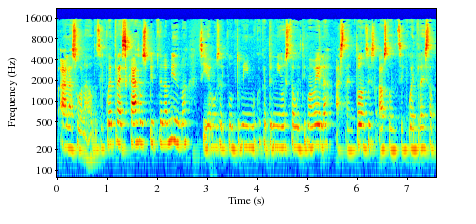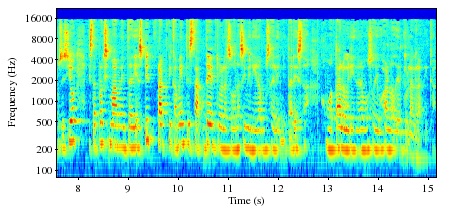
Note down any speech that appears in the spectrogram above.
a la zona donde se encuentra escasos pips de la misma, si vemos el punto mínimo que ha tenido esta última vela, hasta entonces, hasta donde se encuentra esta posición, está aproximadamente a 10 pips, prácticamente está dentro de la zona si viniéramos a delimitar esta como tal o viniéramos a dibujarla dentro de la gráfica.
